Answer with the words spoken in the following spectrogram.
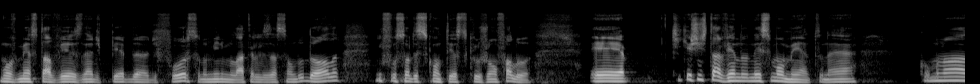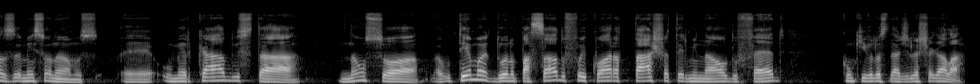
um movimento talvez né, de perda de força, no mínimo lateralização do dólar, em função desse contexto que o João falou. É, o que, que a gente está vendo nesse momento? Né? Como nós mencionamos, é, o mercado está não só. O tema do ano passado foi qual era a taxa terminal do Fed, com que velocidade ele ia chegar lá.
